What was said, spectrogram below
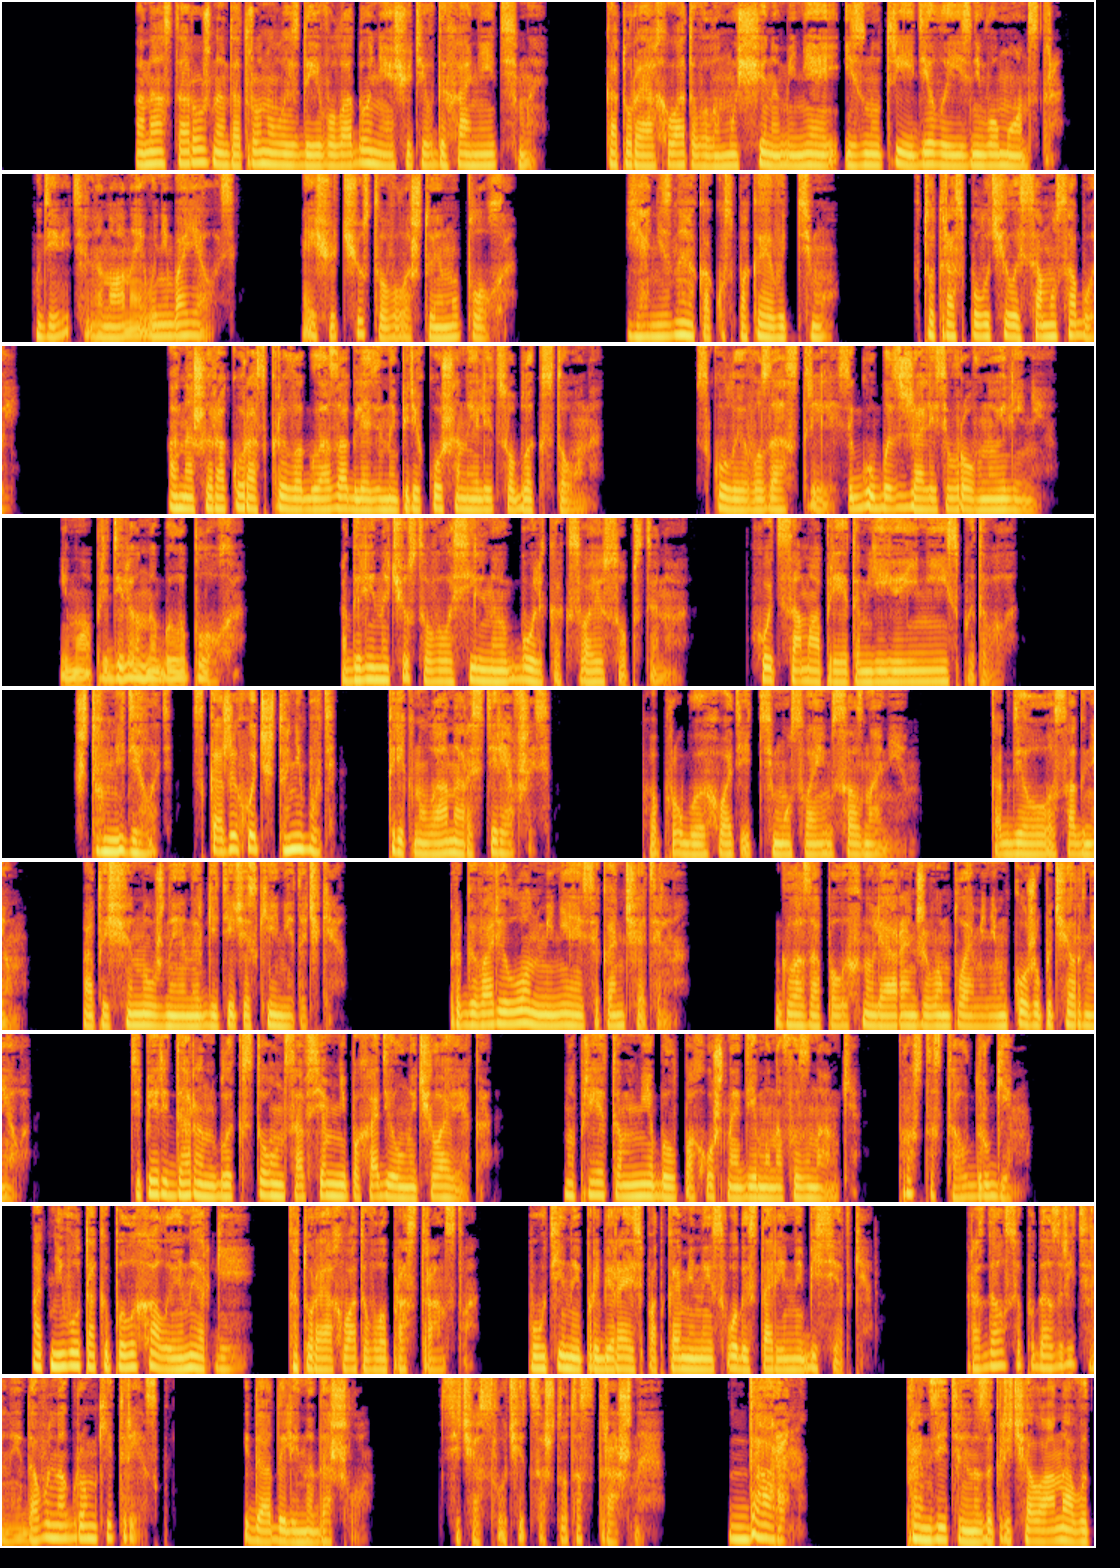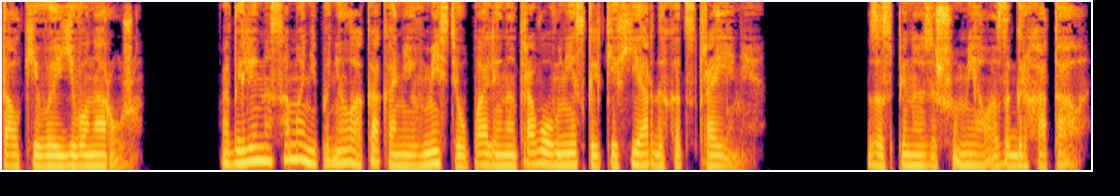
Она осторожно дотронулась до его ладони, ощутив дыхание тьмы, которая охватывала мужчину, меняя изнутри и делая из него монстра. Удивительно, но она его не боялась, а еще чувствовала, что ему плохо. Я не знаю, как успокаивать тьму. В тот раз получилось само собой. Она широко раскрыла глаза, глядя на перекошенное лицо Блэкстоуна. Скулы его заострились, губы сжались в ровную линию. Ему определенно было плохо. Аделина чувствовала сильную боль, как свою собственную, хоть сама при этом ее и не испытывала. «Что мне делать? Скажи хоть что-нибудь!» — крикнула она, растерявшись. «Попробую охватить тьму своим сознанием как делала с огнем. Отыщи нужные энергетические ниточки. — проговорил он, меняясь окончательно. Глаза полыхнули оранжевым пламенем, кожа почернела. Теперь Даррен Блэкстоун совсем не походил на человека, но при этом не был похож на демонов изнанки, просто стал другим. От него так и полыхало энергией, которая охватывала пространство, паутиной пробираясь под каменные своды старинной беседки. Раздался подозрительный довольно громкий треск, и до Аделины дошло. Сейчас случится что-то страшное. «Даррен!» Пронзительно закричала она, выталкивая его наружу. Аделина сама не поняла, как они вместе упали на траву в нескольких ярдах от строения. За спиной зашумело, загрохотало.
